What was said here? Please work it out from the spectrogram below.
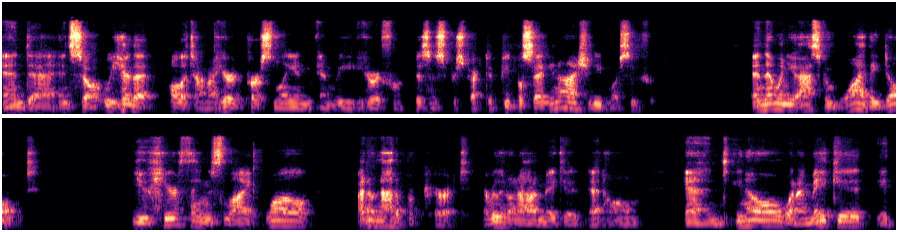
And uh, and so we hear that all the time. I hear it personally, and, and we hear it from a business perspective. People say, you know, I should eat more seafood. And then when you ask them why they don't, you hear things like, well, I don't know how to prepare it. I really don't know how to make it at home. And you know, when I make it, it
